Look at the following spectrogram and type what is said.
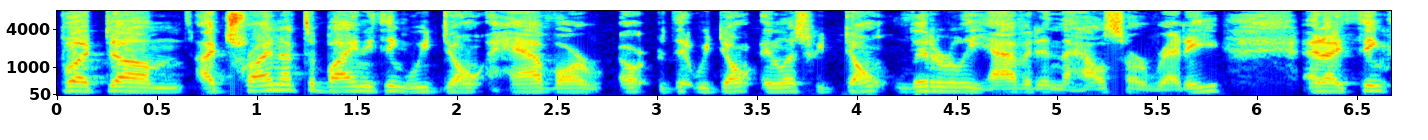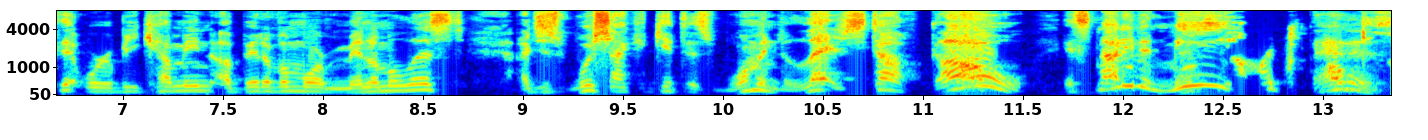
But um, I try not to buy anything we don't have our or that we don't unless we don't literally have it in the house already. And I think that we're becoming a bit of a more minimalist. I just wish I could get this woman to let stuff go. It's not even me. I'm like, That "Oh, is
